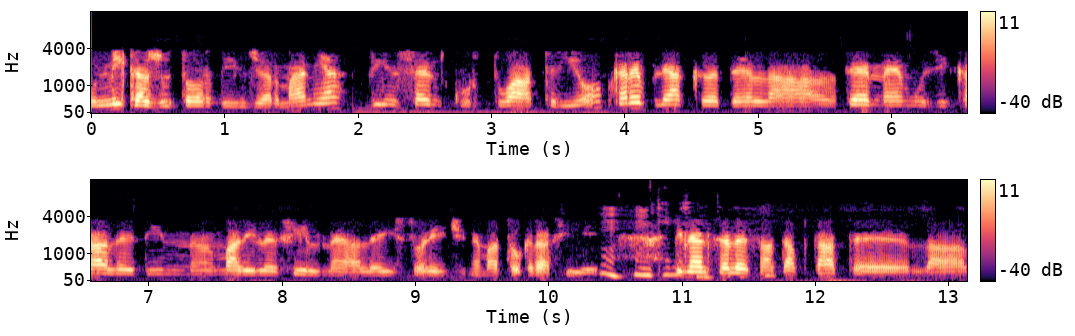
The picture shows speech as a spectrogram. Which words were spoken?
un mic ajutor din Germania, Vincent Courtois Trio, care pleacă de la teme muzicale din marile filme ale istoriei cinematografiei. Mm, Bineînțeles, adaptate la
